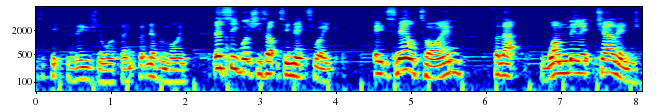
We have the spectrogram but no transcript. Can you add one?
she's a bit delusional, I think, but never mind. Let's see what she's up to next week. It's now time for that one minute challenge.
